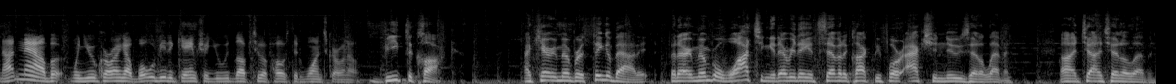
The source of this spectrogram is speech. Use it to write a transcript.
Not now, but when you were growing up, what would be the game show you would love to have hosted once growing up? Beat the clock. I can't remember a thing about it, but I remember watching it every day at 7 o'clock before Action News at 11, uh, Channel 11.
